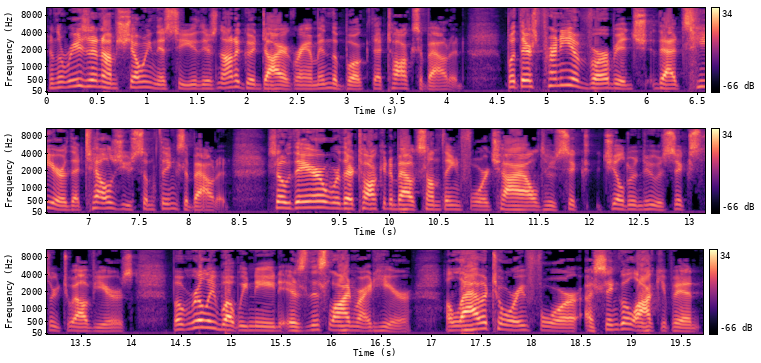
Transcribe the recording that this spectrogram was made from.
And the reason I'm showing this to you, there's not a good diagram in the book that talks about it. But there's plenty of verbiage that's here that tells you some things about it. So there where they're talking about something for a child who's six, children who is 6 through 12 years. But really what we need is this line right here. A lavatory for a single occupant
